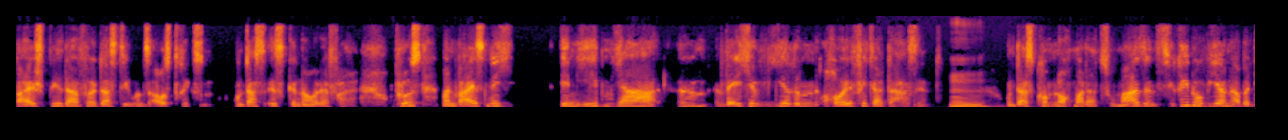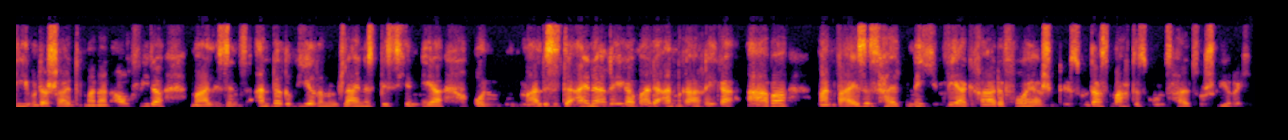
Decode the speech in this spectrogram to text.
Beispiel dafür, dass die uns austricksen. Und das ist genau der Fall. Plus, man weiß nicht, in jedem Jahr, ähm, welche Viren häufiger da sind. Mhm. Und das kommt nochmal dazu. Mal sind es die Rhinoviren, aber die unterscheidet man dann auch wieder. Mal sind es andere Viren ein kleines bisschen mehr. Und mal ist es der eine Erreger, mal der andere Erreger. Aber man weiß es halt nicht, wer gerade vorherrschend ist. Und das macht es uns halt so schwierig.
